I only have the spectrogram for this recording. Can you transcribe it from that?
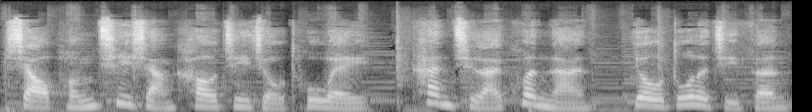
小鹏气想靠 G9 突围，看起来困难又多了几分。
